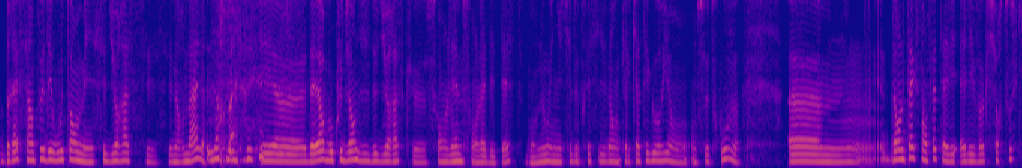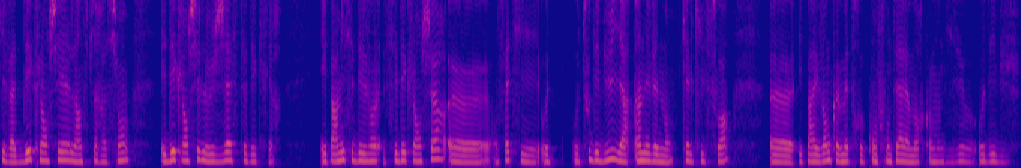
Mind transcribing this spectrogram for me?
Bref, c'est un peu déroutant, mais c'est Duras, c'est normal. C'est normal. et euh, d'ailleurs, beaucoup de gens disent de Duras que soit on l'aime, soit on la déteste. Bon, nous, inutile de préciser dans quelle catégorie on, se trouve. Euh, dans le texte, en fait, elle, évoque surtout ce qui va déclencher l'inspiration et déclencher le geste d'écrire. Et parmi ces, déclencheurs, euh, en fait, au, tout début, il y a un événement, quel qu'il soit. Euh, et par exemple, comme être confronté à la mort, comme on disait au, début.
